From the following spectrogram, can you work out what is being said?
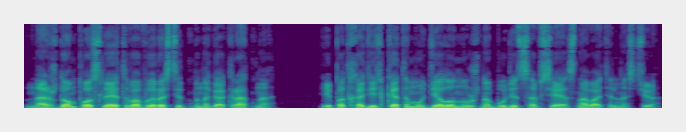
Наш дом после этого вырастет многократно, и подходить к этому делу нужно будет со всей основательностью.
